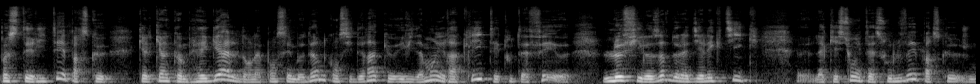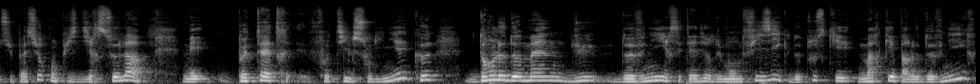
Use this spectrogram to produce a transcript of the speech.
postérité parce que quelqu'un comme Hegel, dans la pensée moderne, considéra que, évidemment, Héraclite est tout à fait euh, le philosophe de la dialectique. Euh, la question est à soulever parce que je ne suis pas sûr qu'on puisse dire cela. Mais peut-être faut-il souligner que dans le domaine du devenir, c'est-à-dire du monde physique, de tout ce qui est marqué par le devenir,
